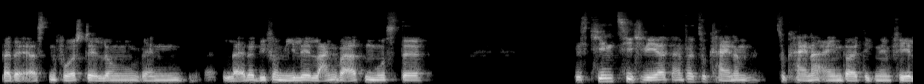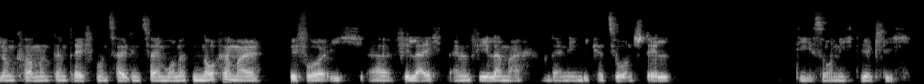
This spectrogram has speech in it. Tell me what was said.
bei der ersten Vorstellung, wenn leider die Familie lang warten musste, das Kind sich wehrt, einfach zu keinem, zu keiner eindeutigen Empfehlung kommen und dann treffen wir uns halt in zwei Monaten noch einmal, bevor ich äh, vielleicht einen Fehler mache und eine Indikation stelle, die so nicht wirklich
